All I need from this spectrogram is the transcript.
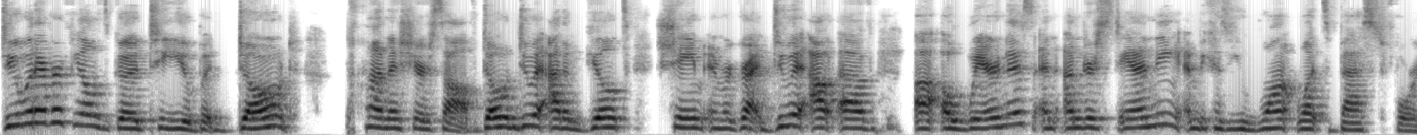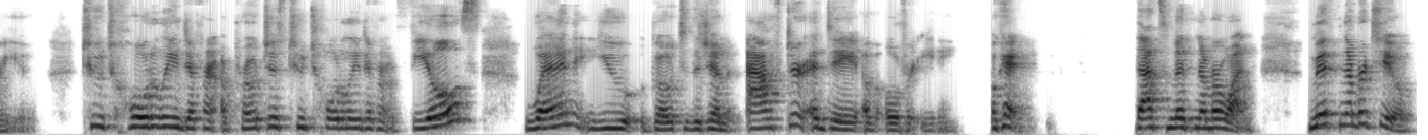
Do whatever feels good to you, but don't punish yourself. Don't do it out of guilt, shame, and regret. Do it out of uh, awareness and understanding and because you want what's best for you. Two totally different approaches, two totally different feels when you go to the gym after a day of overeating. Okay, that's myth number one. Myth number two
